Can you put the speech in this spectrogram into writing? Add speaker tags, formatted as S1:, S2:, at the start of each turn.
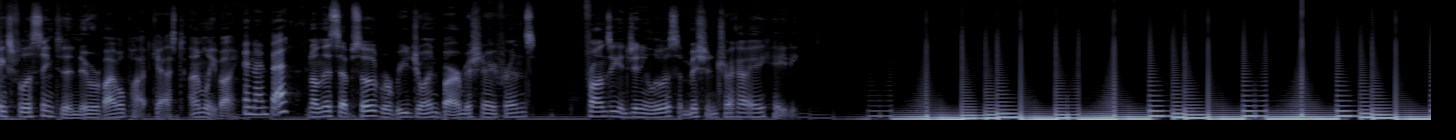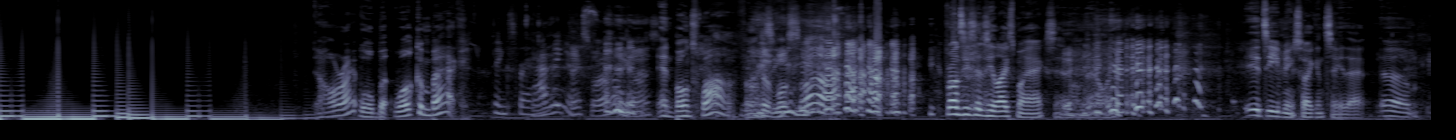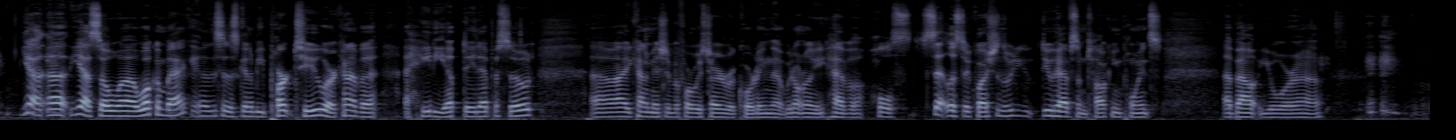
S1: Thanks for listening to the New Revival Podcast. I'm Levi.
S2: And I'm Beth.
S1: And on this episode, we're rejoined by our missionary friends, Franzi and Jenny Lewis of Mission Trek IA Haiti. All right, well, but welcome back.
S2: Thanks for having us.
S3: Thanks for having us.
S1: And bonsoir, Franzi.
S3: Bonsoir.
S1: Franzi says he likes my accent on that one. it's evening, so I can say that. Um, yeah, uh, yeah. So uh, welcome back. Uh, this is going to be part two, or kind of a, a Haiti update episode. Uh, I kind of mentioned before we started recording that we don't really have a whole set list of questions. We do have some talking points about your uh,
